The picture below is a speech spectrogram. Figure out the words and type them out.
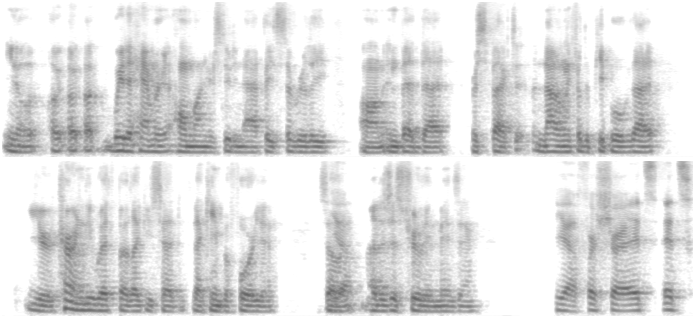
you know a, a way to hammer it home on your student athletes to really um, embed that respect, not only for the people that you're currently with, but like you said, that came before you. So yeah. that is just truly amazing. Yeah, for sure. It's it's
